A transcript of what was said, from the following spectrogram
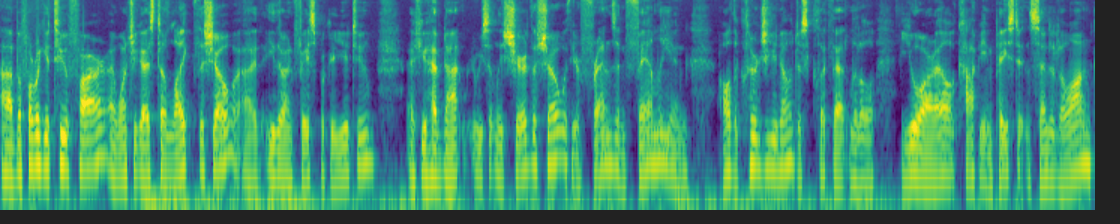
Uh, before we get too far, I want you guys to like the show uh, either on Facebook or YouTube. If you have not recently shared the show with your friends and family and all the clergy you know, just click that little URL, copy and paste it, and send it along.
